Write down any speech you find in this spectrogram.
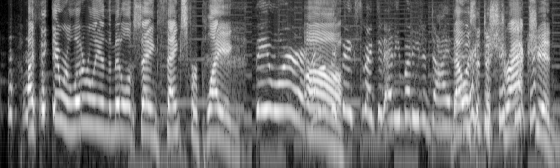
I think they were literally in the middle of saying thanks for playing. They were. I Oh. don't think they expected anybody to die. That was a distraction.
